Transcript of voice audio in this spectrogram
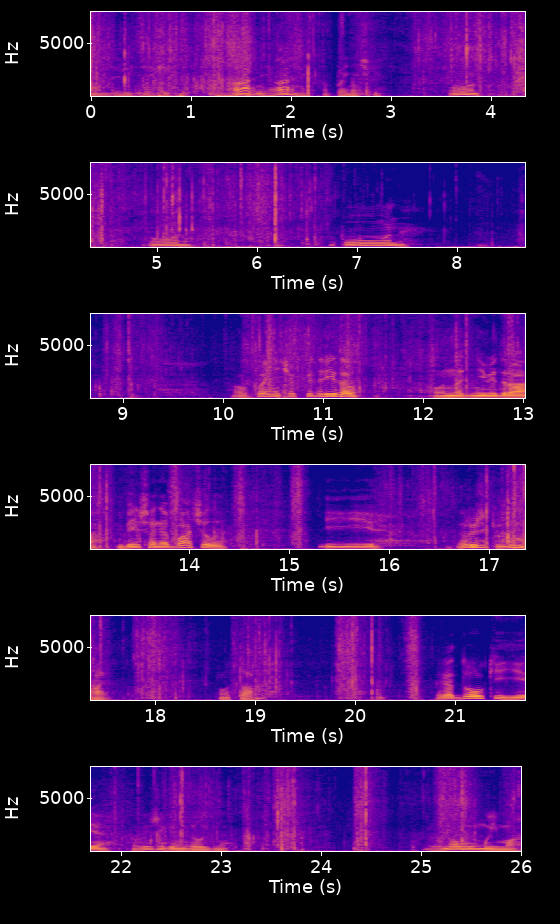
Вон, дивіться, які гарні, гарні опенечки. Он, он, он. Опенічок підрізав. Он на дні відра більше не бачили. І рижиків немає. Отак. Рядовки є, рижиків не видно. Знову мимо.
